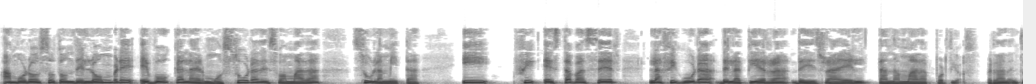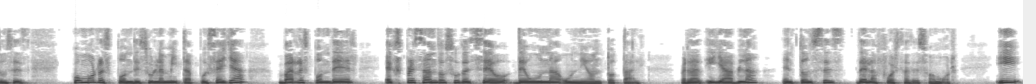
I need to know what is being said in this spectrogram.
amoroso donde el hombre evoca la hermosura de su amada Sulamita y esta va a ser la figura de la tierra de Israel tan amada por Dios, ¿verdad? Entonces, ¿cómo responde Sulamita? Pues ella va a responder expresando su deseo de una unión total, ¿verdad? Y habla entonces de la fuerza de su amor. Y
